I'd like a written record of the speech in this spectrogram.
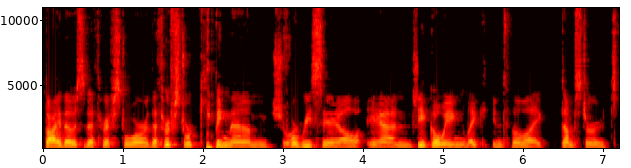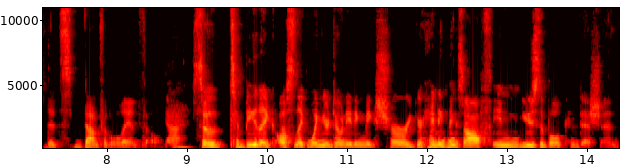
buy those at a thrift store, the thrift store keeping them sure. for resale and it going going like into the like dumpster that's bound for the landfill. Yeah. So to be like also like when you're donating, make sure you're handing things off in usable condition.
